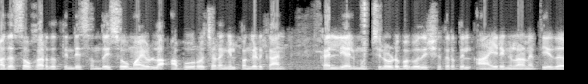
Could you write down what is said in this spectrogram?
മതസൗഹാർദ്ദത്തിന്റെ സന്ദേശവുമായുള്ള അപൂർവ ചടങ്ങിൽ പങ്കെടുക്കാൻ കല്യാൽ മുച്ചിലോട് ഭഗവതി ക്ഷേത്രത്തിൽ ആയിരങ്ങളാണ് എത്തിയത്.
